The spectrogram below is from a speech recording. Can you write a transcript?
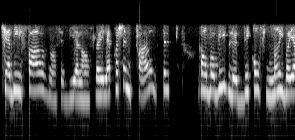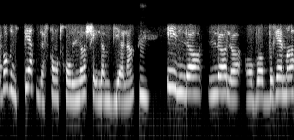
qu'il y a des phases dans cette violence-là. Et la prochaine phase, celle quand on va vivre le déconfinement, il va y avoir une perte de ce contrôle-là chez l'homme violent. Hmm. Et là, là, là, on va vraiment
